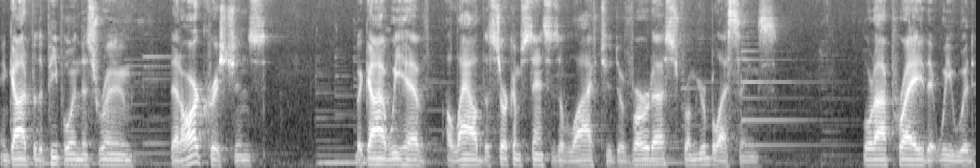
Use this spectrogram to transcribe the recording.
And God, for the people in this room that are Christians, but God, we have allowed the circumstances of life to divert us from your blessings. Lord, I pray that we would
